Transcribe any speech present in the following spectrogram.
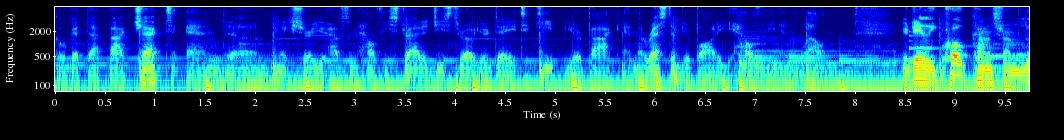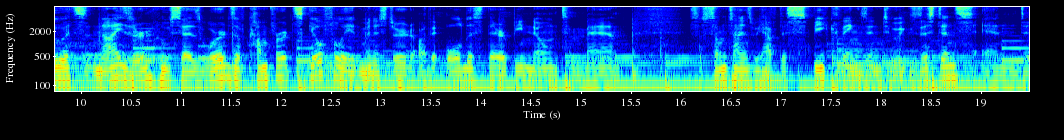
go get that back checked and uh, make sure you have some healthy strategies throughout your day to keep your back and the rest of your body healthy and well. Your daily quote comes from Louis Nizer, who says, Words of comfort, skillfully administered, are the oldest therapy known to man. So sometimes we have to speak things into existence, and uh,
